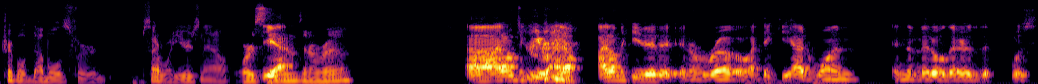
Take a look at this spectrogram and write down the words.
triple doubles for several years now. Four Yeah. seasons in a row. Uh, I don't think he. I don't. I don't think he did it in a row. I think he had one in the middle there that was.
